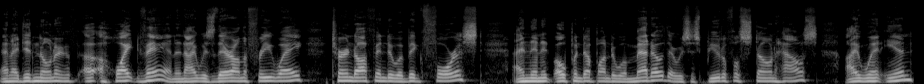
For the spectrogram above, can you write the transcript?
and I didn't own a, a, white van. And I was there on the freeway, turned off into a big forest, and then it opened up onto a meadow. There was this beautiful stone house. I went in.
